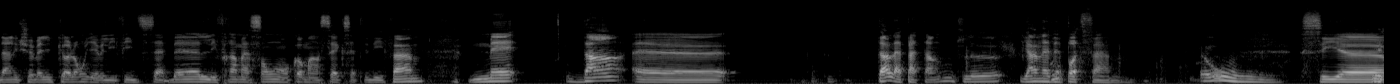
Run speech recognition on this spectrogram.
dans les Chevaliers de Colomb, il y avait les filles d'Isabelle. Les francs-maçons ont commencé à accepter des femmes. Mais dans, dans la patente, là, il n'y en avait pas de femmes. Ouh. C'est euh.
